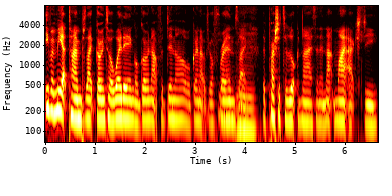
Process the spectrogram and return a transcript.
even me at times, like going to a wedding or going out for dinner or going out with your friends, like the pressure to look nice, and then that might actually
